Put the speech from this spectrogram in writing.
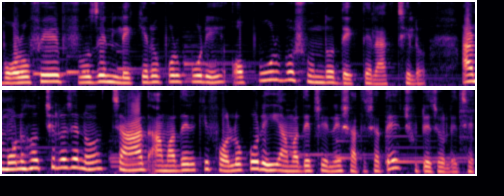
বরফের ফ্রোজেন লেকের ওপর পড়ে অপূর্ব সুন্দর দেখতে লাগছিল। আর মনে হচ্ছিল যেন চাঁদ আমাদেরকে ফলো করেই আমাদের ট্রেনের সাথে সাথে ছুটে চলেছে।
